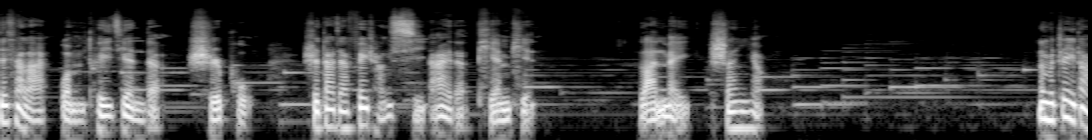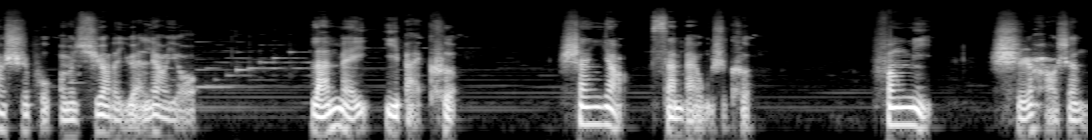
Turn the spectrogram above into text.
接下来我们推荐的食谱是大家非常喜爱的甜品。蓝莓山药。那么这一道食谱，我们需要的原料有：蓝莓一百克，山药三百五十克，蜂蜜十毫升。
